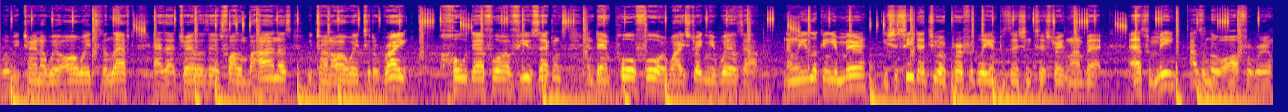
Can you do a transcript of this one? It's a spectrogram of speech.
where we turn our wheel all the way to the left as our trailers is falling behind us. We turn all the way to the right, hold that for a few seconds, and then pull forward while you straighten your wheels out. Now when you look in your mirror, you should see that you are perfectly in position to straight line back. As for me, I was a little off for real.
